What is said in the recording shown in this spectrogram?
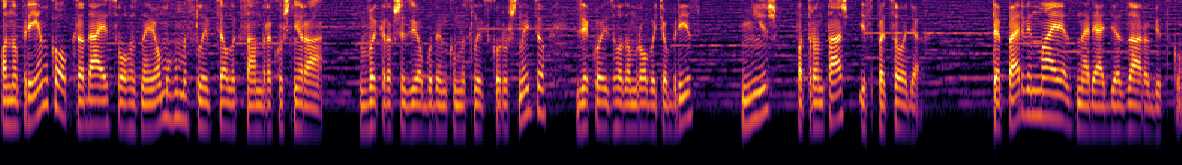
Онопрієнко обкрадає свого знайомого мисливця Олександра Кушніра, викравши з його будинку мисливську рушницю, з якої згодом робить обріз, ніж, патронтаж і спецодяг. Тепер він має знаряддя заробітку.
